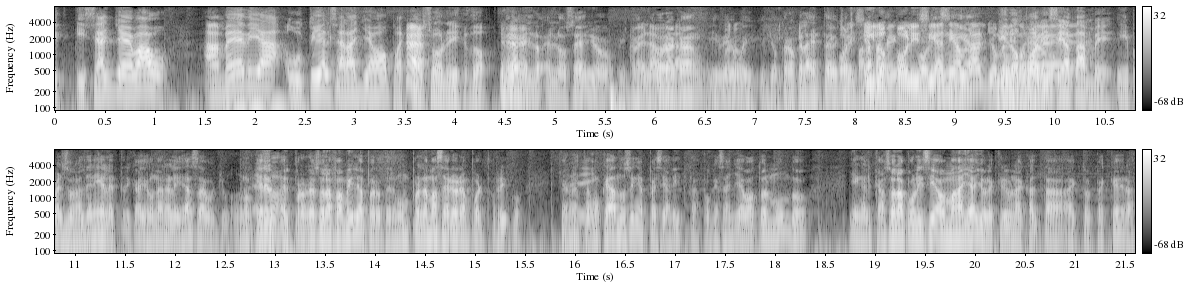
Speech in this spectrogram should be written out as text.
y, y se han llevado a media UTIEL se la han llevado para Estados Unidos. Mira, en, lo, en lo serio, y, verdad. huracán, y, y- y yo creo que la gente debe echar policía Y los policías ni hablar. Yo Y me los encontré- policías también. Y personal de energía eléctrica, y es una realidad. ¿sabes? Yo- Uno quiere el, el progreso de la familia, pero tenemos un problema serio ahora en Puerto Rico, que nos estamos quedando sin especialistas, porque se han llevado todo el mundo. Y en el caso de la policía, vamos más allá, yo le escribí una carta a Héctor Pesquera.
